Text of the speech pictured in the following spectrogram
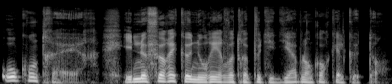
Au contraire, ils ne feraient que nourrir votre petit diable encore quelque temps.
